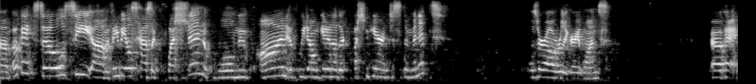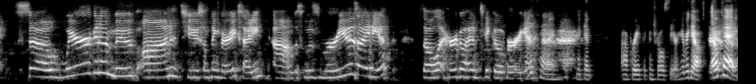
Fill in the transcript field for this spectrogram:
Um, okay, so we'll see um, if anybody else has a question. We'll move on if we don't get another question here in just a minute. Those are all really great ones. Okay, so we're gonna move on to something very exciting. Um, this was Maria's idea, so I'll let her go ahead and take over again. Okay, we can operate the controls here. Here we go. Okay.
